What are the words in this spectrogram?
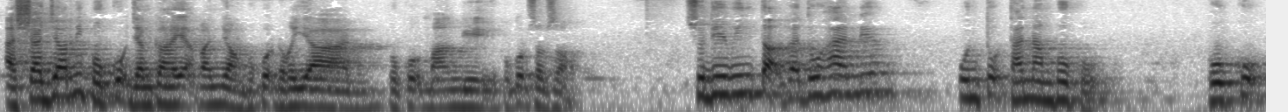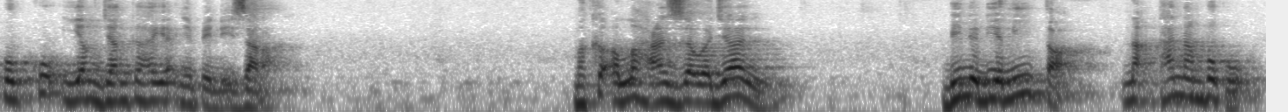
Asyajar ni pokok jangka hayat panjang. Pokok durian pokok manggis pokok besar-besar. So dia minta kat Tuhan dia untuk tanam pokok. Pokok-pokok yang jangka hayatnya pendek. Zara' maka Allah Azza wa Jal bila dia minta nak tanam pokok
